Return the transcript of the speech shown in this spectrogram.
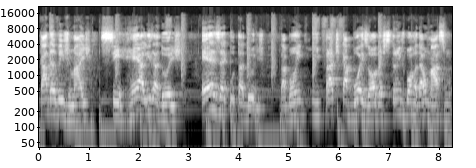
cada vez mais ser realizadores, executadores, tá bom? E praticar boas obras, transbordar ao máximo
